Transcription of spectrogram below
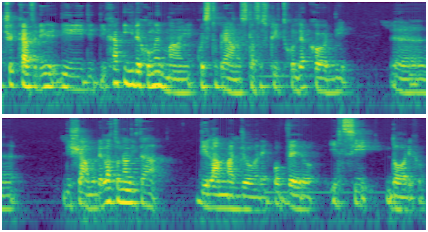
cercato di, di, di, capire come mai questo brano è stato scritto con gli accordi, eh, diciamo, della tonalità di La maggiore, ovvero il Si dorico.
